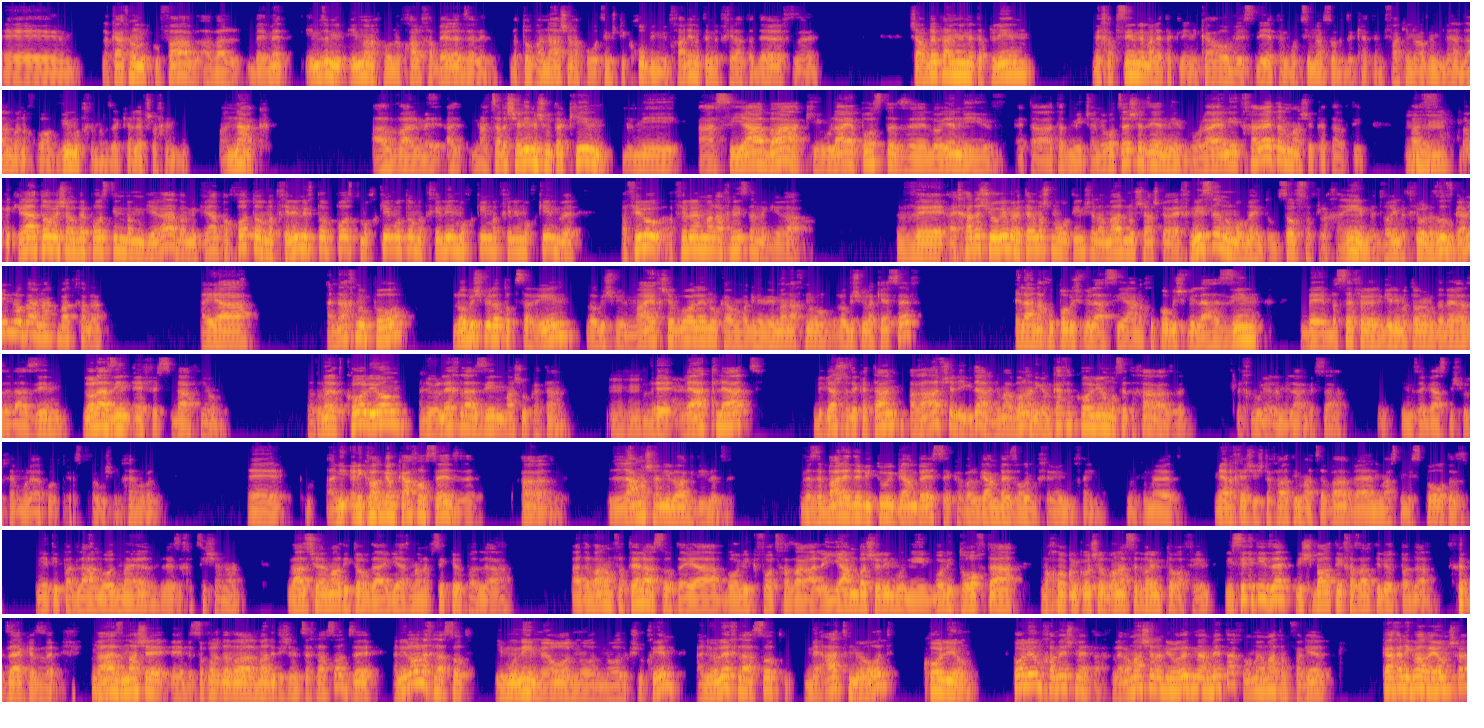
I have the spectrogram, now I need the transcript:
אה, לקח לנו תקופה, אבל באמת, אם, זה, אם אנחנו נוכל לחבר את זה לתובנה שאנחנו רוצים שתיקחו, במיוחד אם אתם בתחילת הדרך, זה שהרבה פעמים מטפלים מחפשים למלא את הקליניקה, obviously, אתם רוצים לעשות את זה כי אתם fucking אוהבים בני אדם ואנחנו אוהבים אתכם על זה, כי הלב שלכם ענק, אבל מהצד השני משותקים מהעשייה הבאה, כי אולי הפוסט הזה לא יניב את התדמית שאני רוצה שזה יניב, ואולי אני אתחרט על מה שכתבתי. Mm-hmm. אז במקרה הטוב יש הרבה פוסטים במגירה, במקרה הפחות טוב מתחילים לכתוב פוסט, מוחקים אותו, מתחילים, מוחקים, מתחילים, מוחקים, ואפילו אין מה להכניס למגירה. ואחד השיעורים היותר משמעותיים שלמדנו שאשכרה הכניס לנו מומנטום סוף סוף לחיים ודברים התחילו לזוז, גם אם לא בענק בהתחלה, היה אנחנו פה לא בשביל התוצרים, לא בשביל מה יחשבו עלינו, כמה מגניבים אנחנו, לא בשביל הכסף, אלא אנחנו פה בשביל העשייה, אנחנו פה בשביל להאזין, בספר הרגלים הטובים מדבר על זה, להאזין, לא להאזין אפס באף יום. זאת אומרת, כל יום אני הולך להאזין משהו קטן. Mm-hmm. ולאט לאט, בגלל שזה קטן, הרעב שלי יגדל. אני אומר, בואנה, אני גם ככה כל יום עושה את החרא הזה. סלחו לי על המילה הגסה, אם זה גס בשבילכם, אולי הפודקאסט לא בשבילכם, אבל... אה, אני, אני כבר גם ככה עושה את זה, החרא הזה. למה שאני לא אגדיל את זה? וזה בא לידי ביטוי גם בעסק, אבל גם באזורים אחרים בחיים. זאת אומרת, מיד אחרי שהשתחררתי מהצבא והיה נמאס לי מספורט, אז נהייתי פדלאה מאוד מהר, לאיזה חצי שנה. ואז כשאמרתי, טוב, די, הגיע הזמן להפסיק להיות פדלאה, הדבר המפתה לעשות היה בוא נקפוץ חזרה לימבה של אימונים, בוא נטרוף את המכון כושר, בוא נעשה דברים מטורפים. ניסיתי את זה, נשברתי, חזרתי להיות פדלאה. זה היה כזה. ואז מה שבסופו של דבר למדתי שאני צריך לעשות זה, אני לא הולך לעשות אימונים מאוד מאוד מאוד קשוחים, אני הולך לעשות מעט מאוד כל יום. כל יום חמש מתח, לרמה של אני יורד מהמתח ואומר מה אתה מפגר? ככה נגמר היום שלך?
